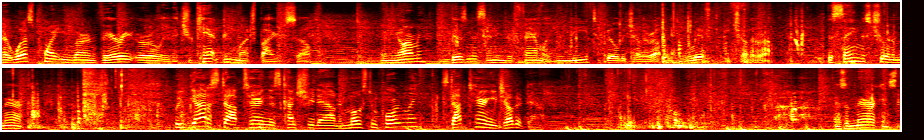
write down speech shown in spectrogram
At West Point, you learn very early that you can't do much by yourself. In the Army, business, and in your family, you need to build each other up and lift each other up. The same is true in America. We've got to stop tearing this country down, and most importantly, stop tearing each other down. As Americans,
